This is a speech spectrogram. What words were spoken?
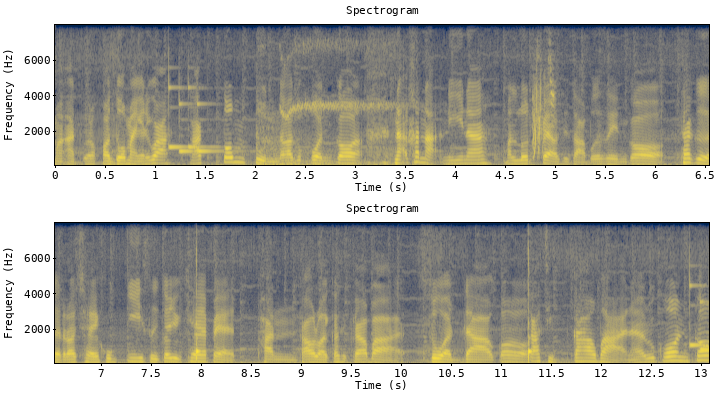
มาอัดตัวละครตัวใหม่กันดีกว่านักต้มตุ๋นนะครับทุกคนก็ณขณะนี้นะ มันลด83%ก็ ถ้าเกิดเราใช้คุกกี้ซื้อก็อยู่แค่8,999บาท ส่วนดาวก็ 99 บาทนะทุกคนก็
